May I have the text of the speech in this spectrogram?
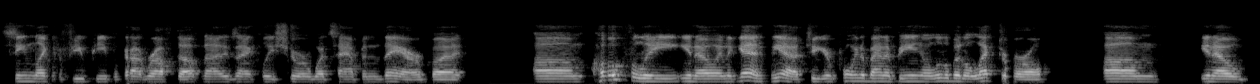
seemed like a few people got roughed up. Not exactly sure what's happened there, but um, hopefully, you know. And again, yeah, to your point about it being a little bit electoral, um, you know,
